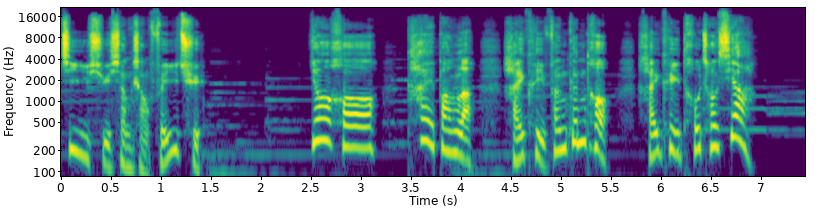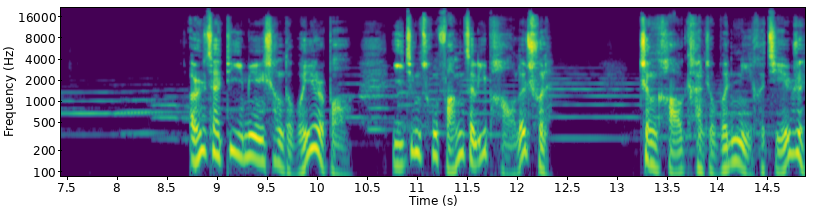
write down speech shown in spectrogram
继续向上飞去。哟吼，太棒了！还可以翻跟头，还可以头朝下。而在地面上的维尔堡已经从房子里跑了出来，正好看着温妮和杰瑞。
